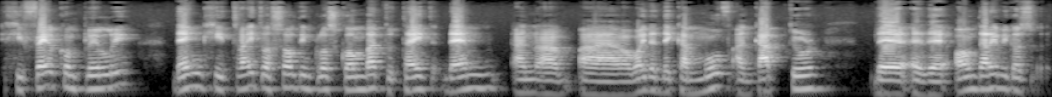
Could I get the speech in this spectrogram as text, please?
he failed completely. Then he tried to assault in close combat to take them and uh, uh, avoid that they can move and capture the uh, the own target because it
